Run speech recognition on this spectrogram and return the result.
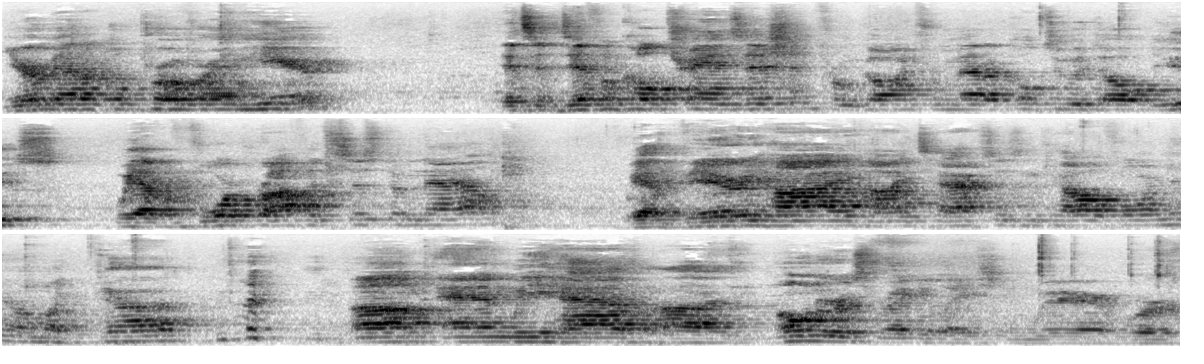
your medical program here. It's a difficult transition from going from medical to adult use. We have a for-profit system now. We have very high, high taxes in California. Oh my God. Um, and we have uh, onerous regulation where we're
